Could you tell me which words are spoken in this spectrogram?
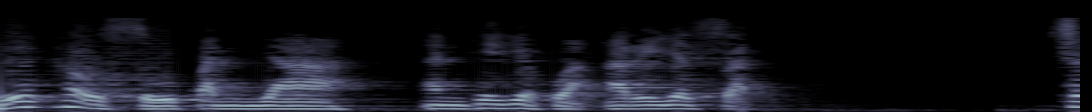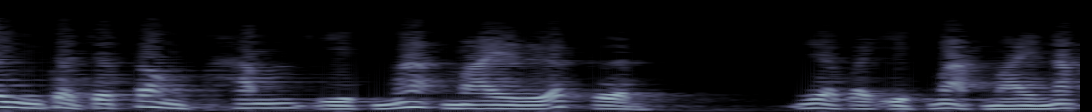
หรือเข้าสู่ปัญญา อันที่เรียกว่าอริยสัจซึ่งก็จะต้องทำอีกมากมายเหลือเกิน เรียกว่าอีกมากมายนัก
